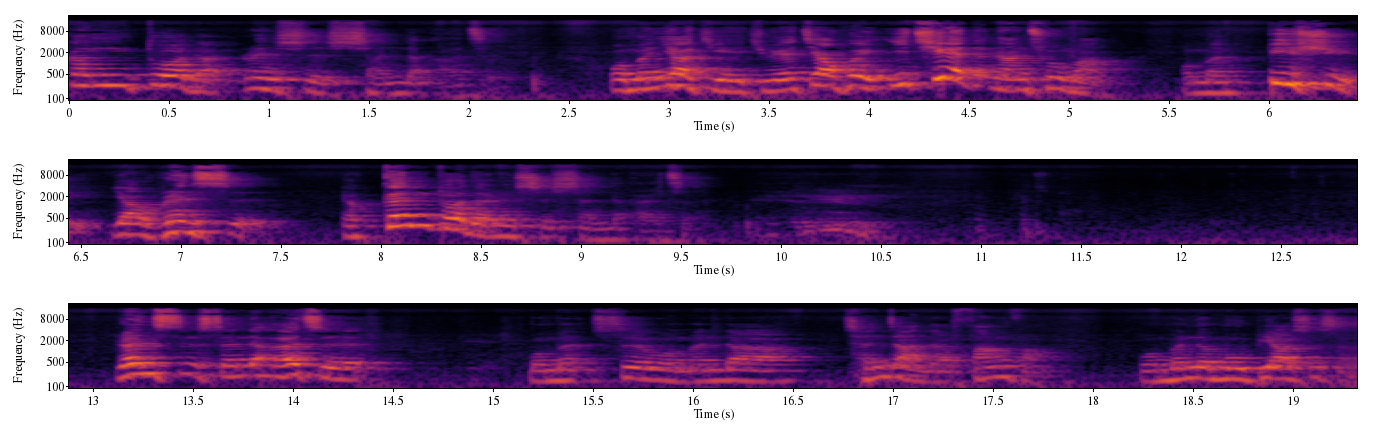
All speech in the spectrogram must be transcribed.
更多的认识神的儿子。我们要解决教会一切的难处吗？我们必须要认识，要更多的认识神的儿子。认识神的儿子，我们是我们的成长的方法。我们的目标是什么？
